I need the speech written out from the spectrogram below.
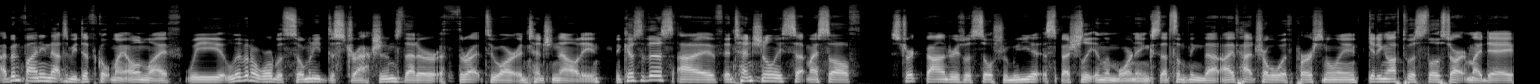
I've been finding that to be difficult in my own life. We live in a world with so many distractions that are a threat to our intentionality. Because of this, I've intentionally set myself strict boundaries with social media, especially in the mornings. That's something that I've had trouble with personally, getting off to a slow start in my day.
